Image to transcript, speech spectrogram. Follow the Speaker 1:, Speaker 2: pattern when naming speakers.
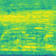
Speaker 1: What are you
